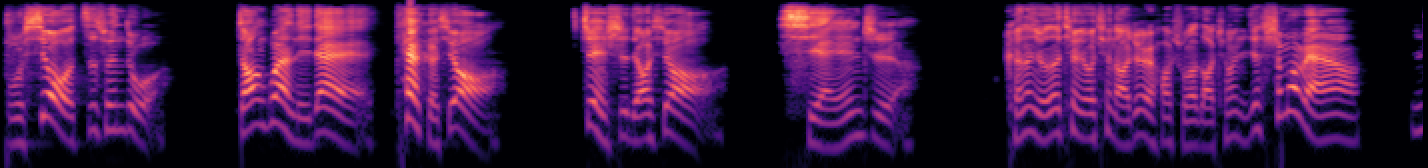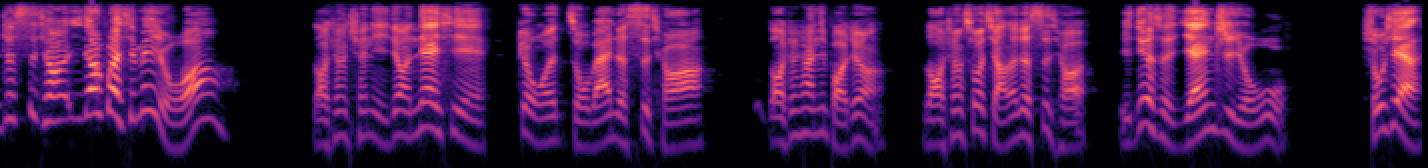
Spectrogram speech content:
不孝子孙多，张冠李戴太可笑，真实疗效鲜人知。可能有的听友听到这儿，好说老程你这什么玩意儿？你这四条一点关系没有啊！老程，请你一定要耐心跟我走完这四条啊！老程向你保证。老陈所讲的这四条一定是言之有物。首先，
